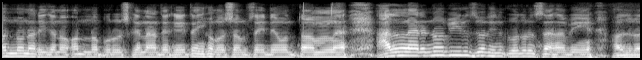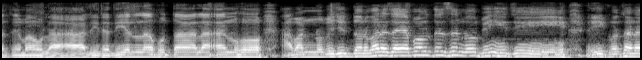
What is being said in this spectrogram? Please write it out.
অন্য নারী যেন অন্য পুরুষকে না দেখে, এটাই হলো সবচাইতে উত্তম। আল্লাহর নবীর জরিন কদর সাহাবি হজরতে মাওলা আলী রাদিয়াল্লাহু তাআলা আনহু আবার নবীজির দরবারে যায় বলতেছে, নবীজি, এই কথাটা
